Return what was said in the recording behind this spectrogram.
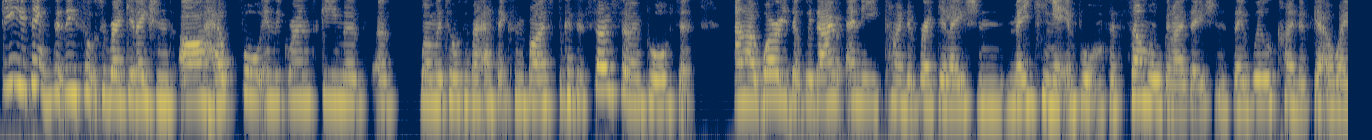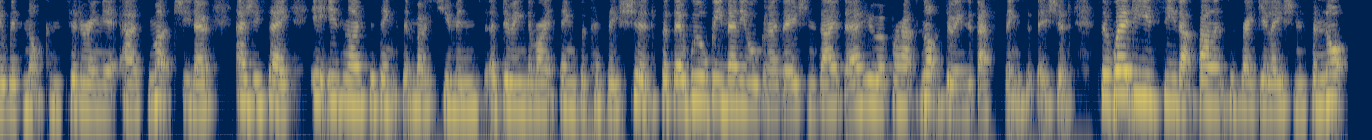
Do you think that these sorts of regulations are helpful in the grand scheme of, of when we're talking about ethics and bias? Because it's so so important. And I worry that without any kind of regulation making it important for some organizations, they will kind of get away with not considering it as much. You know, as you say, it is nice to think that most humans are doing the right thing because they should, but there will be many organizations out there who are perhaps not doing the best things that they should. So, where do you see that balance of regulation for not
